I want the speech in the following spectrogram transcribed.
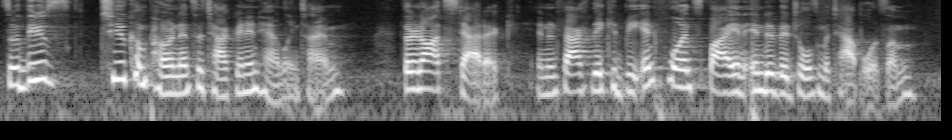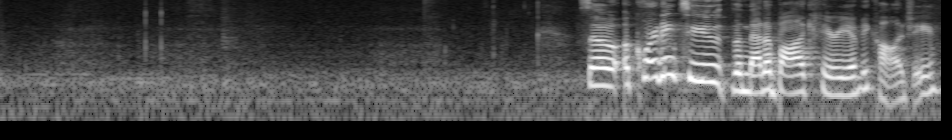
So these two components, attack rate and handling time, they're not static, and in fact, they could be influenced by an individual's metabolism. So according to the metabolic theory of ecology,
